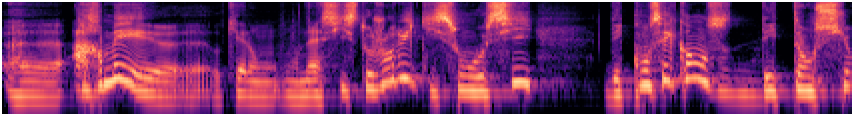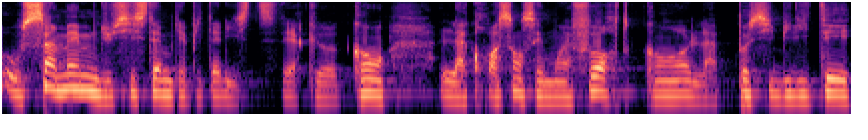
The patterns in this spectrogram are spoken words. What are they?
armés auxquels on assiste aujourd'hui, qui sont aussi des conséquences des tensions au sein même du système capitaliste. C'est-à-dire que quand la croissance est moins forte, quand la possibilité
